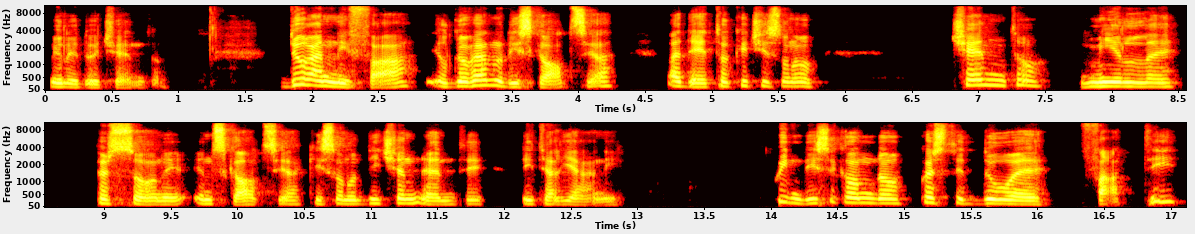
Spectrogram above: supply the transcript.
1200. Due anni fa il governo di Scozia ha detto che ci sono 100.000 persone in Scozia che sono discendenti di italiani. Quindi secondo questi due fatti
